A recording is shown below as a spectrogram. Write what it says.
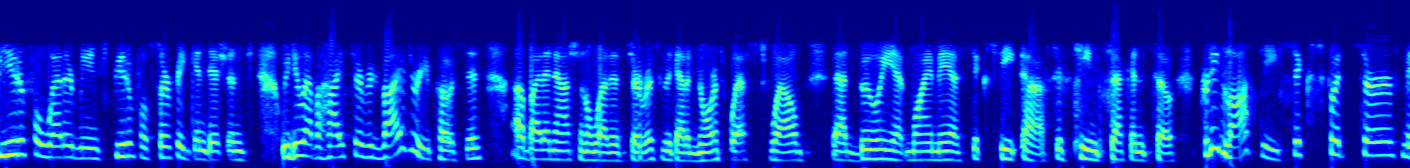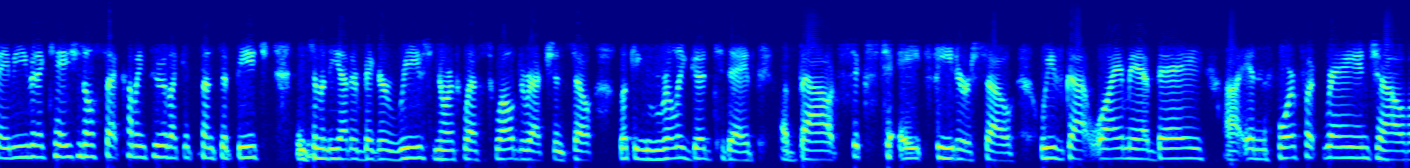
beautiful weather means beautiful surfing conditions. We do have a high surf advisory posted uh, by the National Weather Service. We got a northwest swell, that buoy at Waimea, six feet, uh, 15 seconds. So pretty lofty, six foot surf, maybe even occasional set coming through like at Sunset Beach and some of the other bigger reefs, northwest swell direction. So looking really good today, about six to eight feet or so. We've got Waimea Bay uh, in the four foot range. Uh,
